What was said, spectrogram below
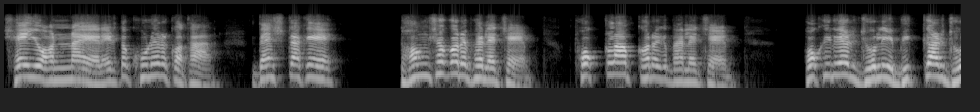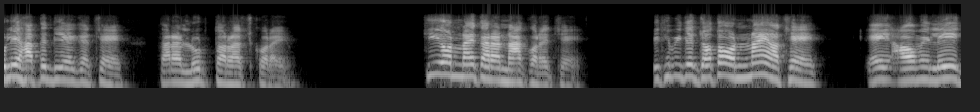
সেই অন্যায়ের এর তো খুনের কথা, দেশটাকে ধ্বংস করে ফেলেছে, ফোকলাপ করে ফেলেছে, ফকিরের ঝুলি, ভিক্ষার ঝুলি হাতে দিয়ে গেছে, তারা লুটতরাজ করে। কি অন্যায় তারা না করেছে? পৃথিবীতে যত অন্যায় আছে, এই আওয়ামী লীগ,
